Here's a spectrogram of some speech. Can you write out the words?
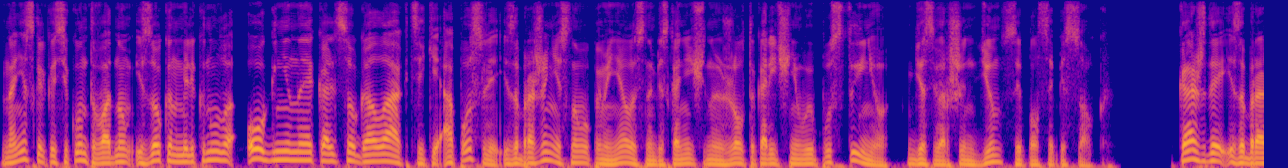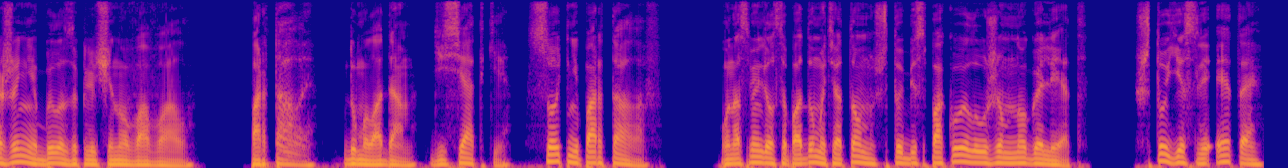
На несколько секунд в одном из окон мелькнуло огненное кольцо галактики, а после изображение снова поменялось на бесконечную желто-коричневую пустыню, где с вершин дюн сыпался песок. Каждое изображение было заключено в овал. «Порталы», — думал Адам, — «десятки, сотни порталов». Он осмелился подумать о том, что беспокоило уже много лет. Что если это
